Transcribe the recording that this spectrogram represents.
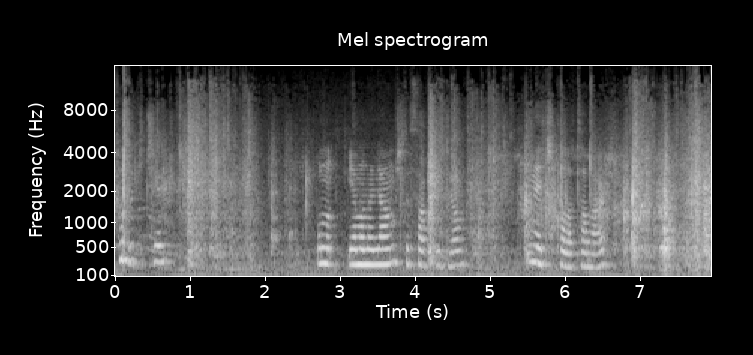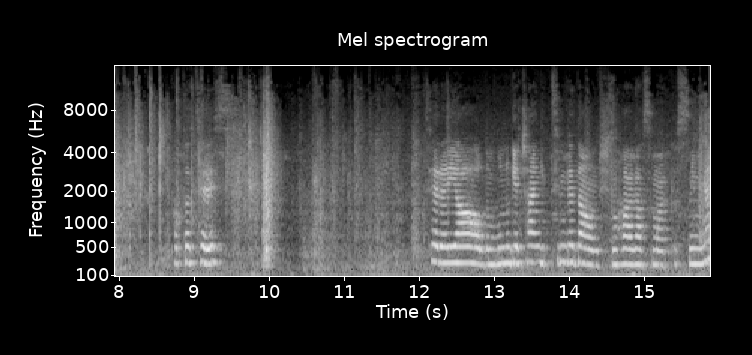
Fındık için. Bunu Yaman Ali almış da saklayacağım. Yine çikolatalar patates, tereyağı aldım. Bunu geçen gittiğimde de almıştım. Halas markasını yine.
